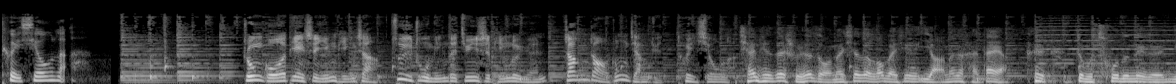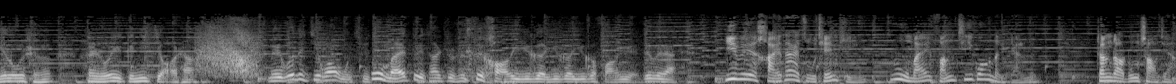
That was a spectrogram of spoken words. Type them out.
退休了。中国电视荧屏上最著名的军事评论员张召忠将军退休了。潜艇在水下走呢，现在老百姓养那个海带啊，这么粗的那个尼龙绳，很容易给你绞上。美国的激光武器，雾霾对它就是最好的一个 一个一个防御，对不对？因为海带组潜艇雾霾防激光等言论。张召忠少将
